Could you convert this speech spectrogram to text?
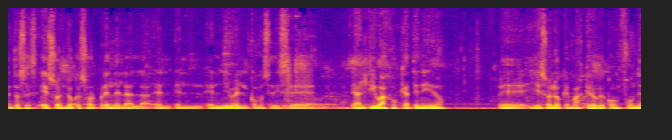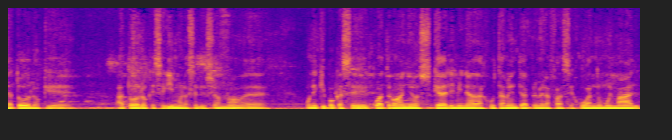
Entonces eso es lo que sorprende el, el- el nivel, como se dice, de altibajos que ha tenido. Eh, y eso es lo que más creo que confunde a todos los que, a todos los que seguimos la selección, ¿no? Eh, un equipo que hace cuatro años queda eliminada justamente a la primera fase, jugando muy mal.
